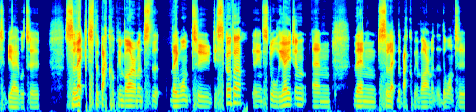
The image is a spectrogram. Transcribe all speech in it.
to be able to select the backup environments that they want to discover, they install the agent, and then select the backup environment that they want to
